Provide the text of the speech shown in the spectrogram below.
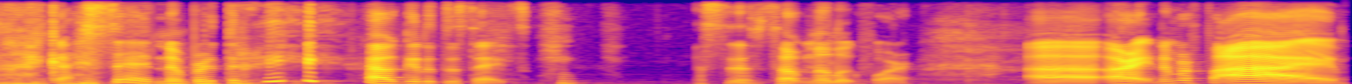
Like I said, number three, how good is the sex? That's just something to look for. Uh, all right, number five,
